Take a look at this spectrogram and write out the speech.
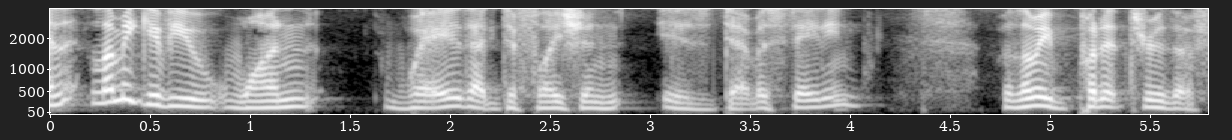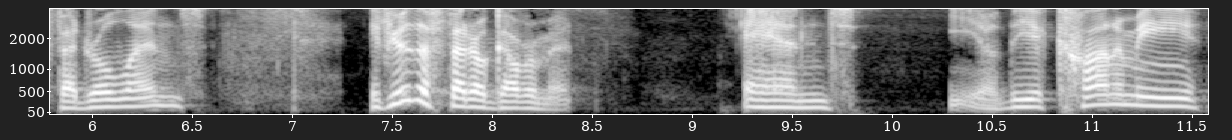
And let me give you one way that deflation is devastating. But let me put it through the federal lens. If you're the federal government and you know the economy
